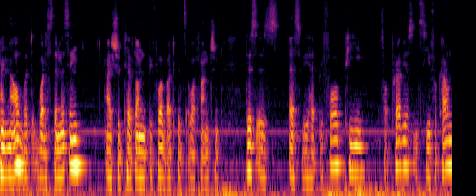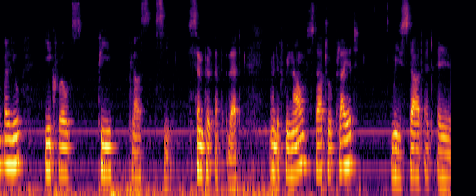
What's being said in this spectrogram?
And now what, what is still missing? I should have done it before, but it's our function. This is, as we had before, p for previous and c for current value equals p plus c. simple as that. And if we now start to apply it, we start at a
